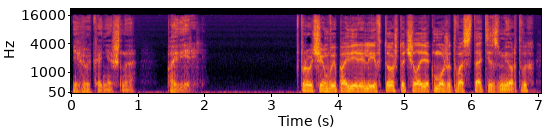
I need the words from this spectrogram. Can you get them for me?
И вы, конечно, поверили. Впрочем, вы поверили и в то, что человек может восстать из мертвых —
